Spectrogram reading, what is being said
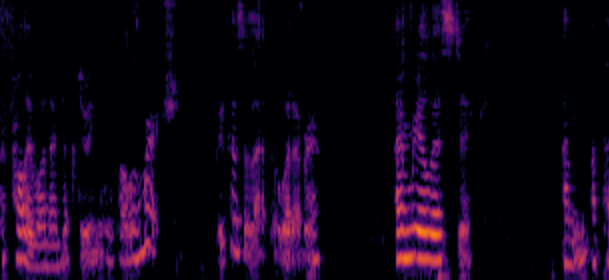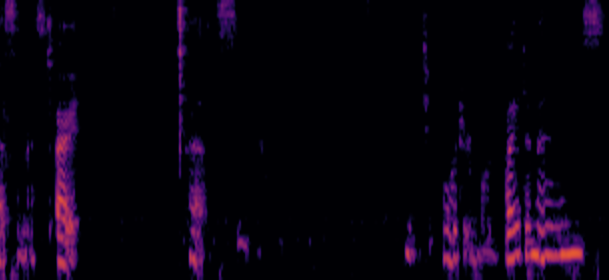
I probably won't end up doing it at all in March because of that, but whatever. I'm realistic. I'm a pessimist. Alright. Uh, let's see. Need to order more vitamins.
